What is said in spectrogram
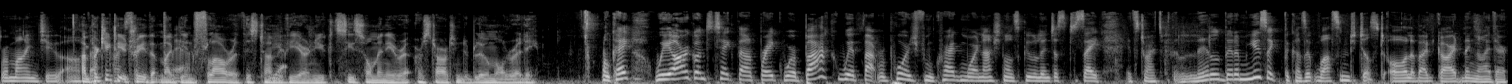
remind you of. and particularly a tree that might be in flower at this time of year, and you can see so many are are starting to bloom already. Okay, we are going to take that break. We're back with that report from Cregmore National School, and just to say, it starts with a little bit of music because it wasn't just all about gardening either.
